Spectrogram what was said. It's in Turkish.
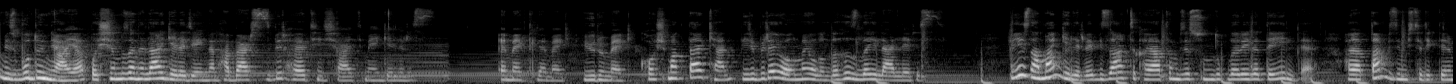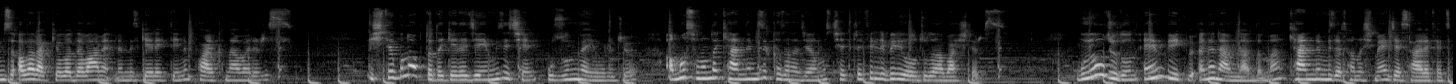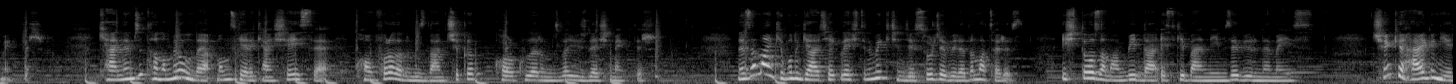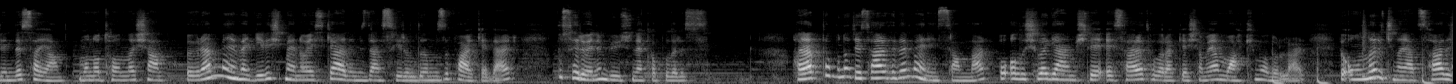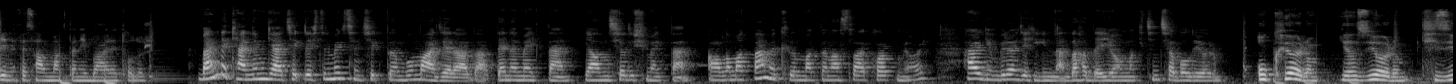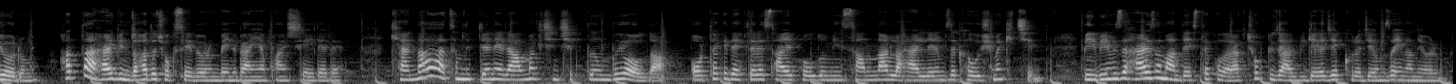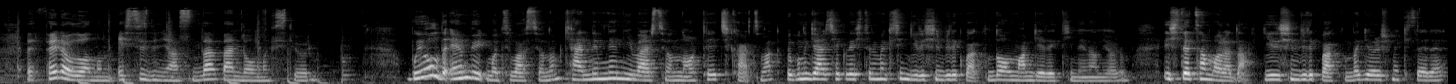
Hepimiz bu dünyaya başımıza neler geleceğinden habersiz bir hayat inşa etmeye geliriz. Emeklemek, yürümek, koşmak derken bir birey olma yolunda hızla ilerleriz. Bir zaman gelir ve biz artık hayatın bize sunduklarıyla değil de hayattan bizim istediklerimizi alarak yola devam etmemiz gerektiğinin farkına varırız. İşte bu noktada geleceğimiz için uzun ve yorucu ama sonunda kendimizi kazanacağımız çetrefilli bir yolculuğa başlarız. Bu yolculuğun en büyük ve en önemli adımı kendimizle tanışmaya cesaret etmektir. Kendimizi tanıma yolunda yapmamız gereken şey ise konfor alanımızdan çıkıp korkularımızla yüzleşmektir. Ne zaman ki bunu gerçekleştirmek için cesurca bir adım atarız, işte o zaman bir daha eski benliğimize bürünemeyiz. Çünkü her gün yerinde sayan, monotonlaşan, öğrenmeyen ve gelişmeyen o eski halimizden sıyrıldığımızı fark eder, bu serüvenin büyüsüne kapılırız. Hayatta buna cesaret edemeyen insanlar o alışılagelmişliğe esaret olarak yaşamaya mahkum olurlar ve onlar için hayat sadece nefes almaktan ibaret olur. Ben de kendimi gerçekleştirmek için çıktığım bu macerada denemekten, yanlışa düşmekten, ağlamaktan ve kırılmaktan asla korkmuyor. Her gün bir önceki günden daha da iyi olmak için çabalıyorum. Okuyorum, yazıyorum, çiziyorum. Hatta her gün daha da çok seviyorum beni ben yapan şeyleri. Kendi hayatımın iplerini ele almak için çıktığım bu yolda ortak hedeflere sahip olduğum insanlarla hayallerimize kavuşmak için birbirimize her zaman destek olarak çok güzel bir gelecek kuracağımıza inanıyorum. Ve fellow olmanın eşsiz dünyasında ben de olmak istiyorum. Bu yolda en büyük motivasyonum kendimin en iyi versiyonunu ortaya çıkartmak ve bunu gerçekleştirmek için girişimcilik vakfında olmam gerektiğine inanıyorum. İşte tam orada girişimcilik vakfında görüşmek üzere.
